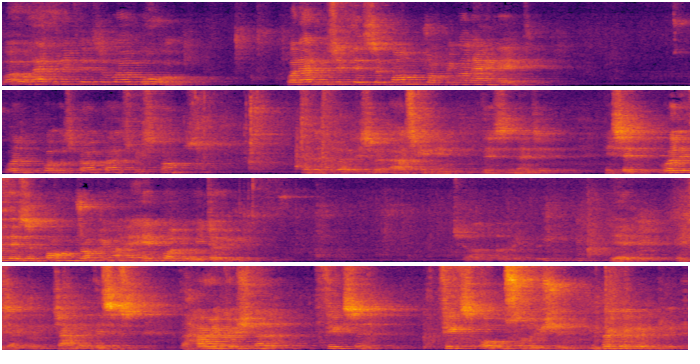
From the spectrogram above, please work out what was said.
what will happen if there's a world war? What happens if there's a bomb dropping on our head? What, what was Prabhupada's response when the devotees were asking him this and that? He said, What if there's a bomb dropping on our head? What do we do? Yeah, exactly. This is the Hare Krishna fix it, fix all solution.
